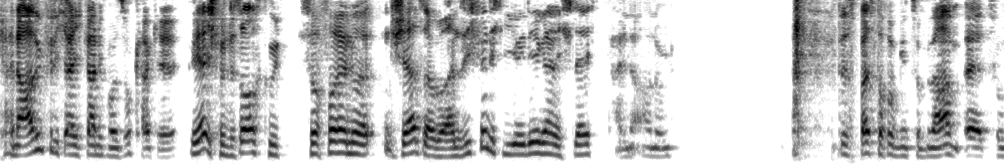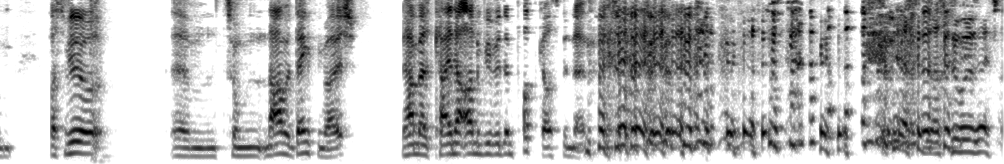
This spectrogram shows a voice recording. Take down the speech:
Keine Ahnung finde ich eigentlich gar nicht mal so kacke. Ja, ich finde es auch gut. Es war vorher nur ein Scherz, aber an sich finde ich die Idee gar nicht schlecht. Keine Ahnung. Das passt doch irgendwie zum Namen, äh, zum, was wir ähm, zum Namen denken, weißt Wir haben halt keine Ahnung, wie wir den Podcast benennen. Ja, da hast du wohl recht.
